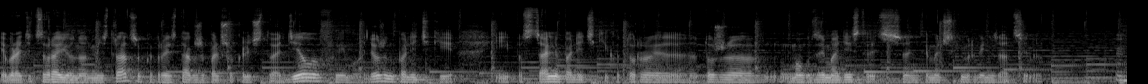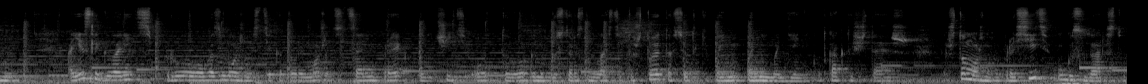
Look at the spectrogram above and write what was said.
и обратиться в районную администрацию, в которой есть также большое количество отделов и молодежной политики, и по социальной политике, которые тоже могут взаимодействовать с некоммерческими организациями. Угу. А если говорить про возможности, которые может социальный проект получить от органов государственной власти, то что это все-таки помимо денег? Вот как ты считаешь, что можно попросить у государства?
